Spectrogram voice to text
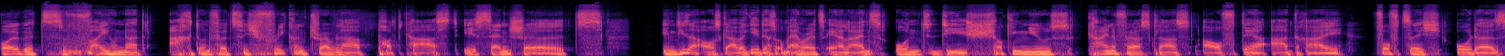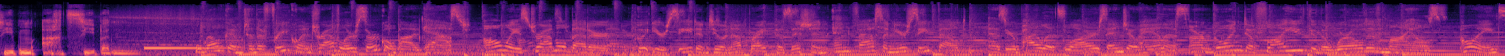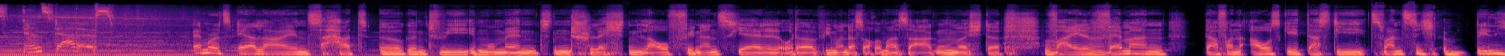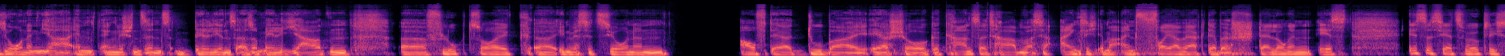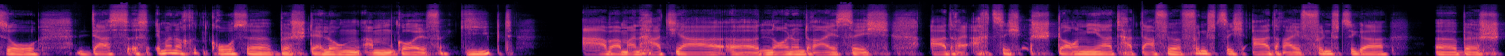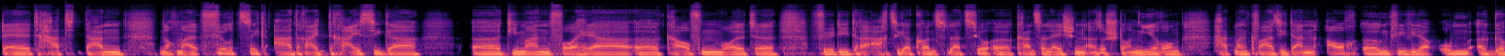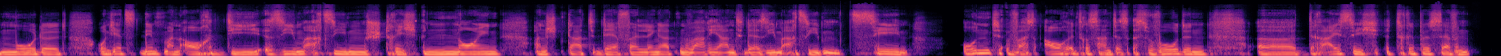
Folge 248 Frequent Traveler Podcast Essentials. In dieser Ausgabe geht es um Emirates Airlines und die Shocking News, keine First Class auf der A3 50 oder 787. Welcome to the Frequent Traveler Circle podcast. Always travel better. Put your seat into an upright position and fasten your seatbelt as your pilots Lars and Johannes are going to fly you through the world of miles, points and status. Emirates Airlines hat irgendwie im Moment einen schlechten Lauf finanziell oder wie man das auch immer sagen möchte, weil wenn man davon ausgeht, dass die 20 Billionen, ja, im Englischen sind Billions, also Milliarden äh, Flugzeuginvestitionen äh, auf der Dubai Air Show gecancelt haben, was ja eigentlich immer ein Feuerwerk der Bestellungen ist, ist es jetzt wirklich so, dass es immer noch große Bestellungen am Golf gibt, aber man hat ja äh, 39 A380 storniert, hat dafür 50 A350er äh, bestellt, hat dann nochmal 40 A330er äh, die man vorher äh, kaufen wollte für die 380er Konstellation, äh, Cancellation, also Stornierung, hat man quasi dann auch irgendwie wieder umgemodelt. Und jetzt nimmt man auch die 787-9 anstatt der verlängerten Variante der 787-10. Und was auch interessant ist, es wurden äh, 30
